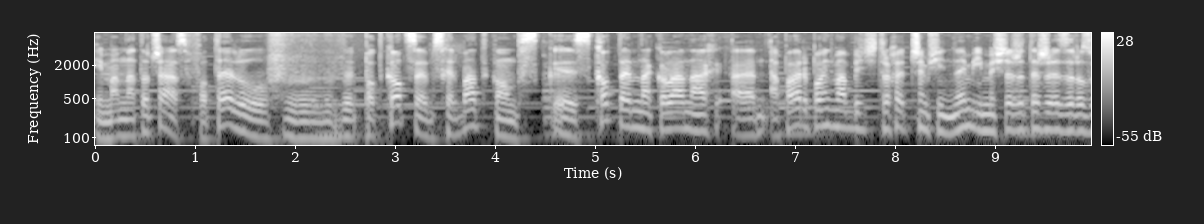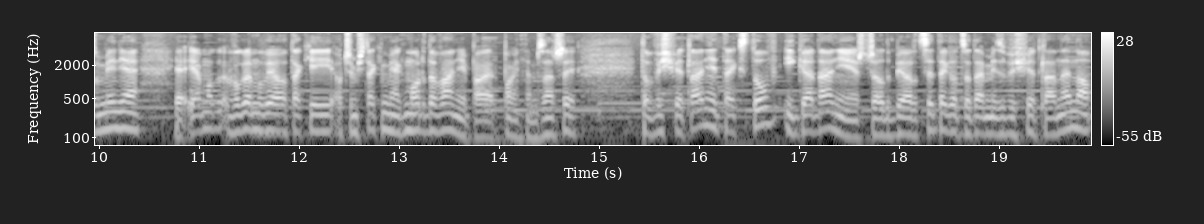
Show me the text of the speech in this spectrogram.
I mam na to czas. W fotelu, w, w, pod kocem, z herbatką, z, z kotem na kolanach. A, a PowerPoint ma być trochę czymś innym i myślę, że też zrozumienie. Ja, ja w ogóle mówię o, takiej, o czymś takim jak mordowanie PowerPointem. Znaczy to wyświetlanie tekstów i gadanie jeszcze odbiorcy tego, co tam jest wyświetlane. No,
